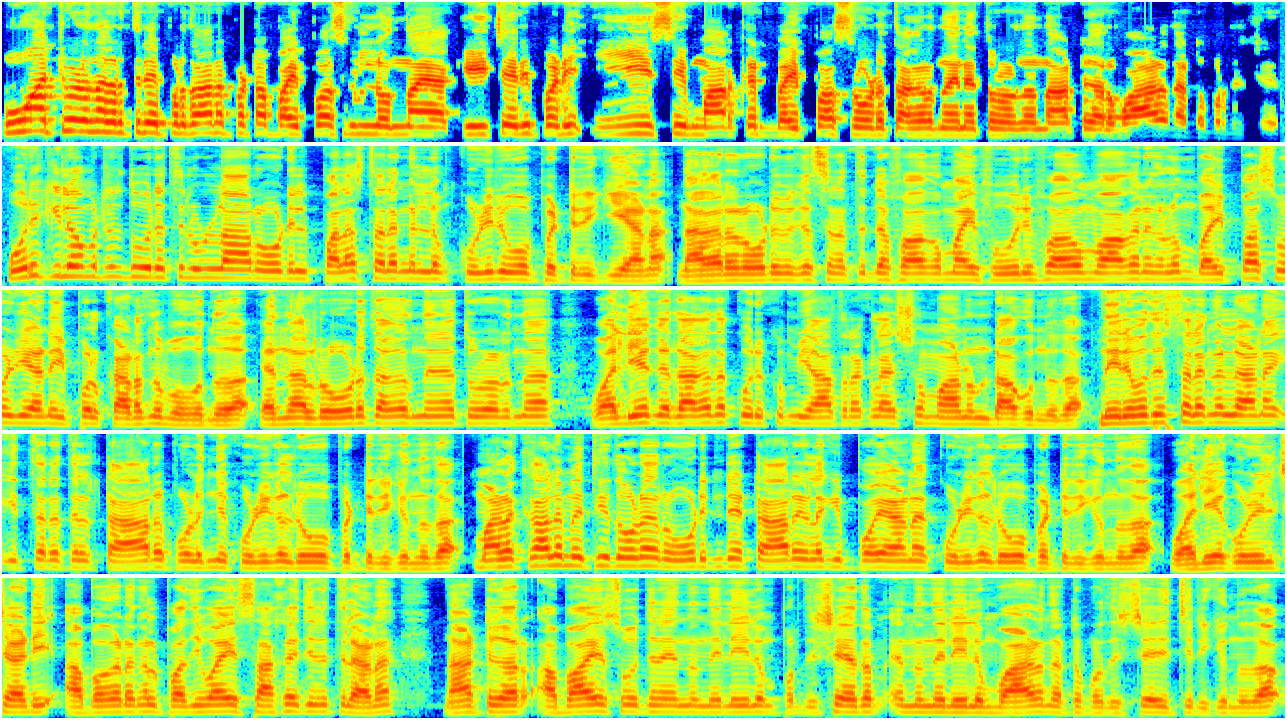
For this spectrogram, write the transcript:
മൂവാറ്റുപുഴ നഗരത്തിലെ പ്രധാനപ്പെട്ട ബൈപ്പാസുകളിൽ ഒന്നായ Keecheripady E C market bypass road തകർന്നതിനെ തുടർന്ന് നാട്ടുകാർ വാഴ നട്ടു പ്രതിഷേധിച്ചു ഒരു കിലോമീറ്റർ ദൂരത്തിലുള്ള റോഡിൽ പല സ്ഥലങ്ങളിലും കുഴി രൂപപ്പെട്ടിരിക്കുകയാണ്. നഗര റോഡ് വികസനത്തിന്റെ ഭാഗമായി ഭൂരിഭാഗം വാഹനങ്ങളും ബൈപ്പാസ് വഴിയാണ് ഇപ്പോൾ കടന്നു പോകുന്നത്. എന്നാൽ റോഡ് തകർന്നതിനെ തുടർന്ന് വലിയ ഗതാഗതക്കുരുക്കും യാത്രാക്ലേശവുമാണ് ഉണ്ടാകുന്നത്. നിരവധി സ്ഥലങ്ങളിലാണ് ഇത്തരത്തിൽ ടാർ പൊളിഞ്ഞ് കുഴികൾ രൂപപ്പെട്ടിരിക്കുന്നത്. മഴക്കാലം എത്തിയതോടെ റോഡിന്റെ ടാർ ഇളകിപ്പോയാണ് കുഴികൾ രൂപപ്പെട്ടിരിക്കുന്നത്. വലിയ കുഴിയിൽ ചാടി അപകടങ്ങൾ പതിവായ സാഹചര്യത്തിലാണ് നാട്ടുകാർ അപായ സൂചന എന്ന നിലയിലും പ്രതിഷേധം എന്ന നിലയിലും വാഴ നട്ട് പ്രതിഷേധിച്ചിരിക്കുന്നത്.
